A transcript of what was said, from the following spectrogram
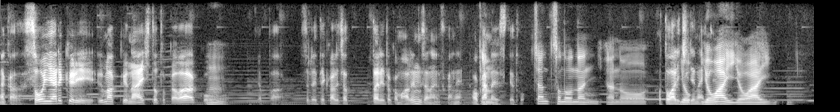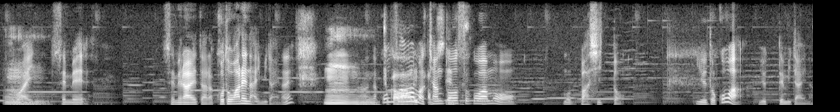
なんかそういうやりくりうまくない人とかは、こう、うんやっぱ連れてかれちゃったりとかもあるんじゃないですかね。わかんないですけど、ちゃんとその何あの断りきよれないい。弱い弱い弱いうん攻められたら断れないみたいなねうん。中さんはまあちゃんとそこはもうもうバシッというとこは言ってみたいな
